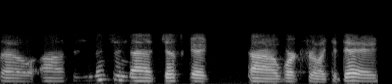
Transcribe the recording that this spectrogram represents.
though, uh, because you mentioned that Jessica uh, worked for like a day,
